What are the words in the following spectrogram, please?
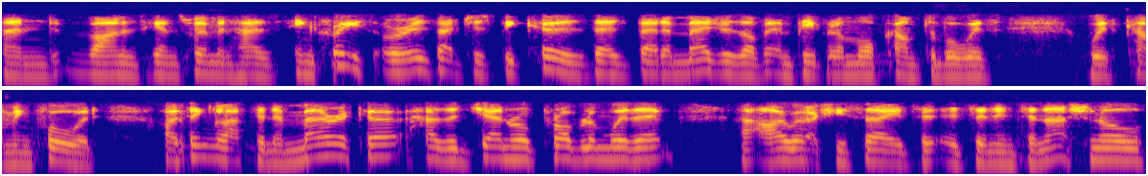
and violence against women has increased, or is that just because there's better measures of it and people are more comfortable with with coming forward? I think Latin America has a general problem with it. Uh, I would actually say it's, a, it's an international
